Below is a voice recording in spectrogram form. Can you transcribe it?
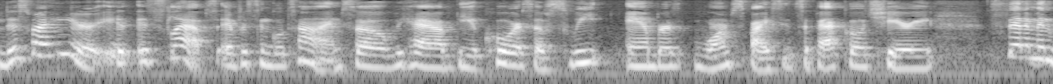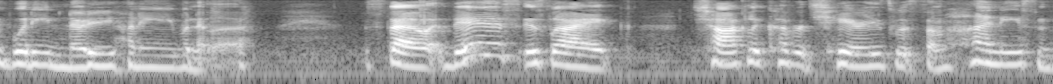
this right here, it, it, slaps every single time. So we have the accords of sweet, amber, warm, spicy, tobacco, cherry, cinnamon, woody, nutty, honey, vanilla. So this is like chocolate covered cherries with some honey, some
